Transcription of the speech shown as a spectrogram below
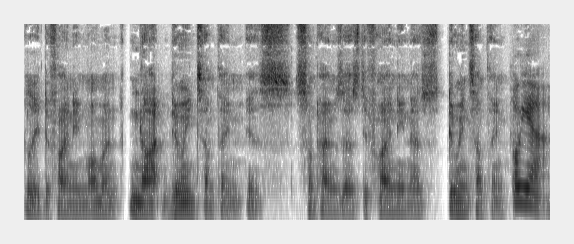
really defining moment. Not doing something is sometimes as defining as doing something. Oh yeah.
